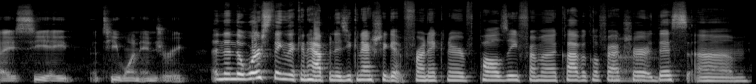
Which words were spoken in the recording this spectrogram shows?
a C8, a T1 injury. And then the worst thing that can happen is you can actually get phrenic nerve palsy from a clavicle fracture. this um,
